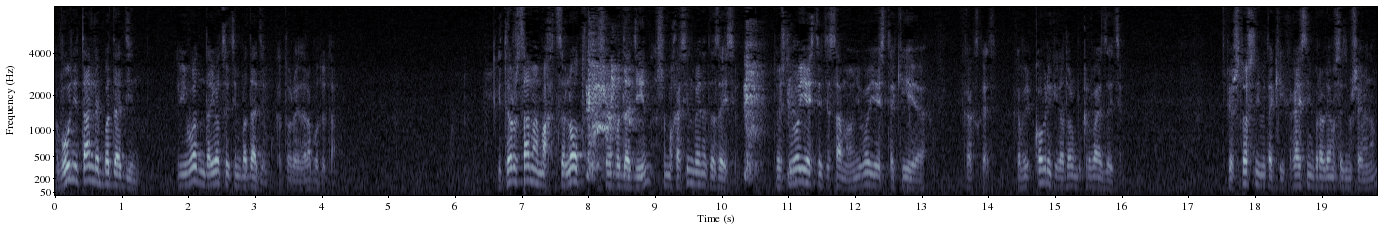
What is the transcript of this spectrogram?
Вуни танли бададин. Его дается этим бададим, которые работают там. И то же самое махцелот шебададин, шамахасин бен это зейсим. То есть у него есть эти самые, у него есть такие, как сказать, коврики, которым покрывают за этим. Теперь, что с ними такие? Какая с ними проблема с этим шеменом?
